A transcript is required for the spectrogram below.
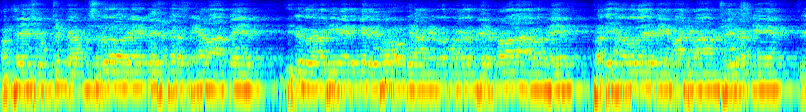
వందే శివం శంకరం శంకర స్నేహమాత్రే దిగసురణ భీమే పునగదం భేషమాలావలంబే ప్రతిహనదైరణే మాహిమాం శ్రీకన్యే శ్రీ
